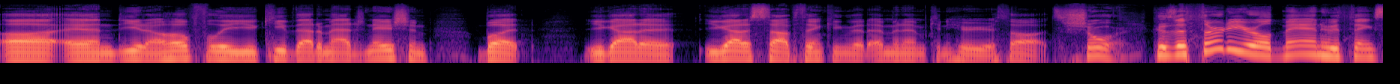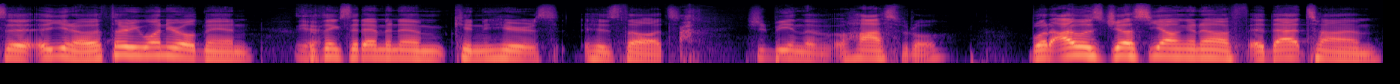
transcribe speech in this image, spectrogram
uh and you know hopefully you keep that imagination but you gotta you gotta stop thinking that Eminem can hear your thoughts sure. Because a 30 year old man who thinks that, uh, you know, a 31 year old man Yeah. who thinks that Eminem can hear his, his thoughts should be in the hospital. But I was just young enough at that time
